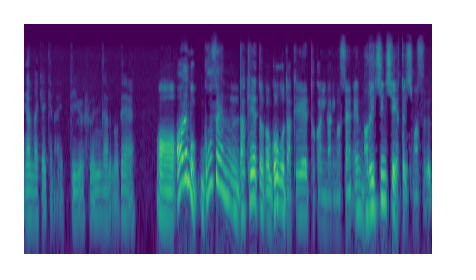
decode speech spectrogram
やんなきゃいけないっていう風になるので、あーあ、でも午前だけとか午後だけとかになりません？え、丸一日でやったりします？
